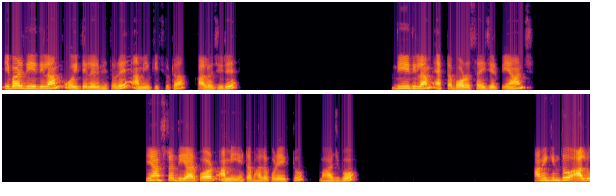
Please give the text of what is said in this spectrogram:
এবার দিয়ে দিলাম ওই তেলের ভেতরে আমি কিছুটা কালো জিরে। দিয়ে দিলাম একটা বড় সাইজের পেঁয়াজ। পেঁয়াজটা দেওয়ার পর আমি এটা ভালো করে একটু ভাজবো। আমি কিন্তু আলু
